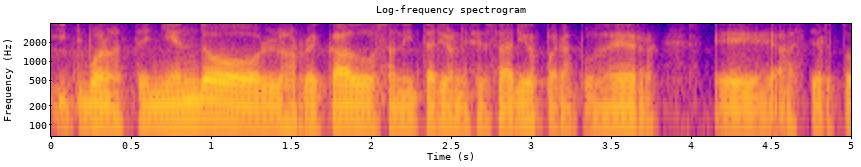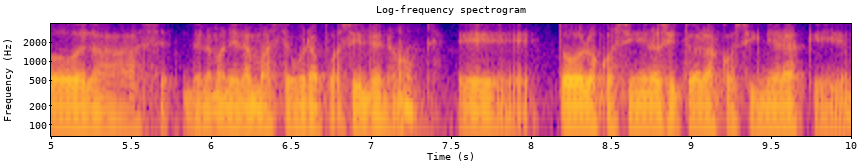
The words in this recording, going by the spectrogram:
y bueno, teniendo los recados sanitarios necesarios para poder eh, hacer todo de la, de la, manera más segura posible, ¿no? Eh, todos los cocineros y todas las cocineras que,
